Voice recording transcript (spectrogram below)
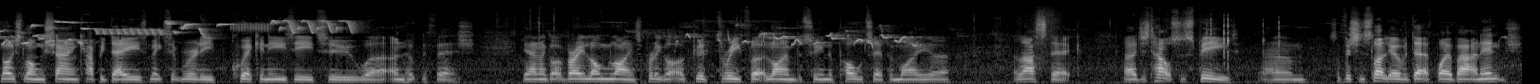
Nice long shank, happy days, makes it really quick and easy to uh, unhook the fish. Yeah, and I've got a very long line. It's probably got a good three foot line between the pole tip and my uh, elastic. Uh, just helps with speed. Um, so fishing slightly over depth by about an inch.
